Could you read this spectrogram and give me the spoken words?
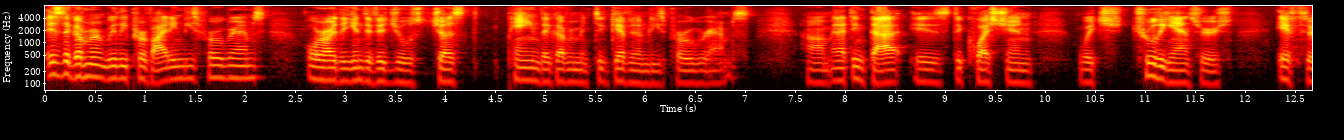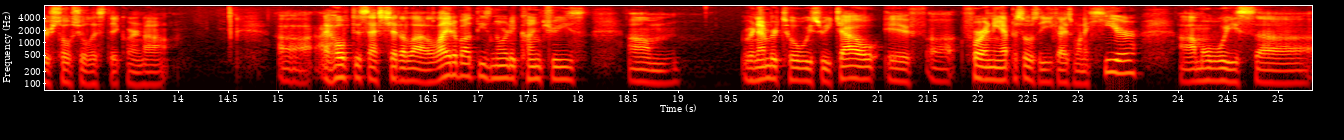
is the government really providing these programs or are the individuals just paying the government to give them these programs? Um, and i think that is the question which truly answers if they're socialistic or not. Uh, i hope this has shed a lot of light about these nordic countries. Um, remember to always reach out if uh, for any episodes that you guys want to hear. I'm always uh,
